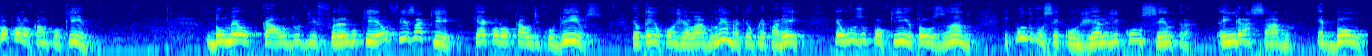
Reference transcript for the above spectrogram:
Vou colocar um pouquinho do meu caldo de frango que eu fiz aqui. Quer colocar o de cubinhos? Eu tenho congelado, lembra que eu preparei? Eu uso um pouquinho, estou usando. E quando você congela, ele concentra. É engraçado, é bom,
